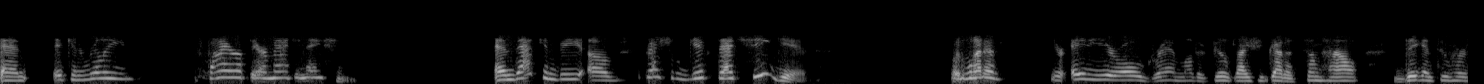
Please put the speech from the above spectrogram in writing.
And it can really fire up their imaginations. And that can be a special gift that she gives. But what if your 80-year-old grandmother feels like she's got to somehow dig into her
